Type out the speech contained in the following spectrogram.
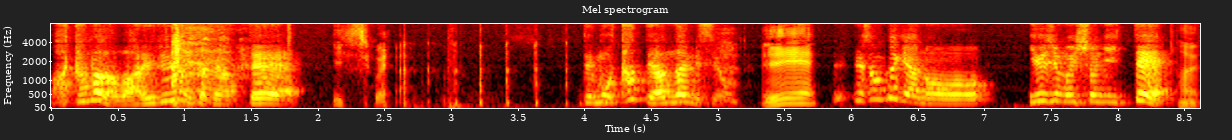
頭が割れるように痛くなって、一緒やでもう立ってらんないんですよ。えで、その時あの友人も一緒にいて、はい。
